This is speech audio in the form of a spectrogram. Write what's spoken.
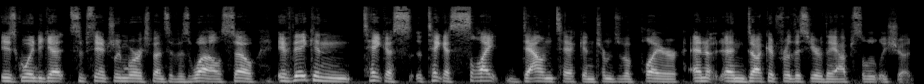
is going to get substantially more expensive as well. So if they can take a take a slight downtick in terms of a player and and duck it for this year, they absolutely should.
